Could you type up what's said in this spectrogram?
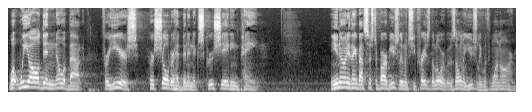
What we all didn't know about for years, her shoulder had been in excruciating pain. You know anything about Sister Barb? Usually, when she praised the Lord, it was only usually with one arm.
